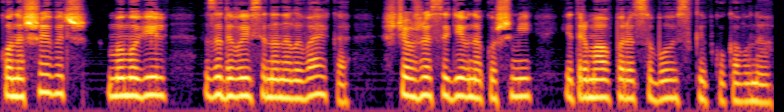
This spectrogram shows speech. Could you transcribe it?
Конашевич, мимовіль, задивився на наливайка, що вже сидів на кошмі і тримав перед собою скипку кавуна.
